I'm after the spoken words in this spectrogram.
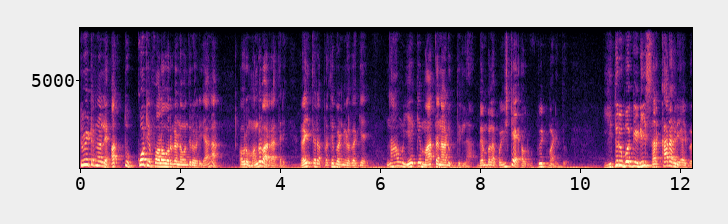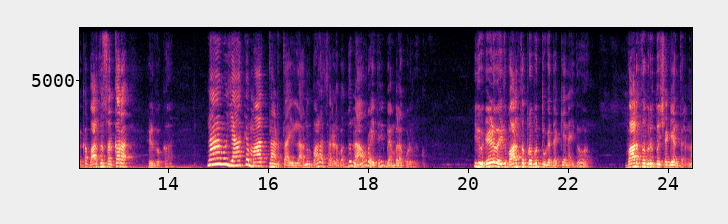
ಟ್ವಿಟರ್ನಲ್ಲಿ ಹತ್ತು ಕೋಟಿ ಫಾಲೋವರ್ಗಳನ್ನ ಹೊಂದಿರೋ ರಿಯಾನ ಅವರು ಮಂಗಳವಾರ ರಾತ್ರಿ ರೈತರ ಪ್ರತಿಭಟನೆಗಳ ಬಗ್ಗೆ ನಾವು ಏಕೆ ಮಾತನಾಡುತ್ತಿಲ್ಲ? ಬೆಂಬಲ ಇಷ್ಟೇ ಅವರು ಟ್ವೀಟ್ ಮಾಡಿದ್ದು. ಇದ್ರ ಬಗ್ಗೆ ಇಡೀ ಸರ್ಕಾರ ಹೇಳಬೇಕಾ ಭಾರತ ಸರ್ಕಾರ ಹೇಳ್ಬೇಕಾ? ನಾವು ಯಾಕೆ ಮಾತನಾಡ್ತಾ ಇಲ್ಲ ಅನ್ನೋದು ಭಾಳ ಸರಳವಾದ್ದು ನಾವು ರೈತರಿಗೆ ಬೆಂಬಲ ಕೊಡಬೇಕು. ಇದು ಹೇಳುವ ಇದು ಭಾರತ ಪ್ರಭುತ್ವದ ಧಕ್ಕೆನ ಇದು? ಭಾರತ ವಿರುದ್ಧ ಷಡ್ಯಂತ್ರನ?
